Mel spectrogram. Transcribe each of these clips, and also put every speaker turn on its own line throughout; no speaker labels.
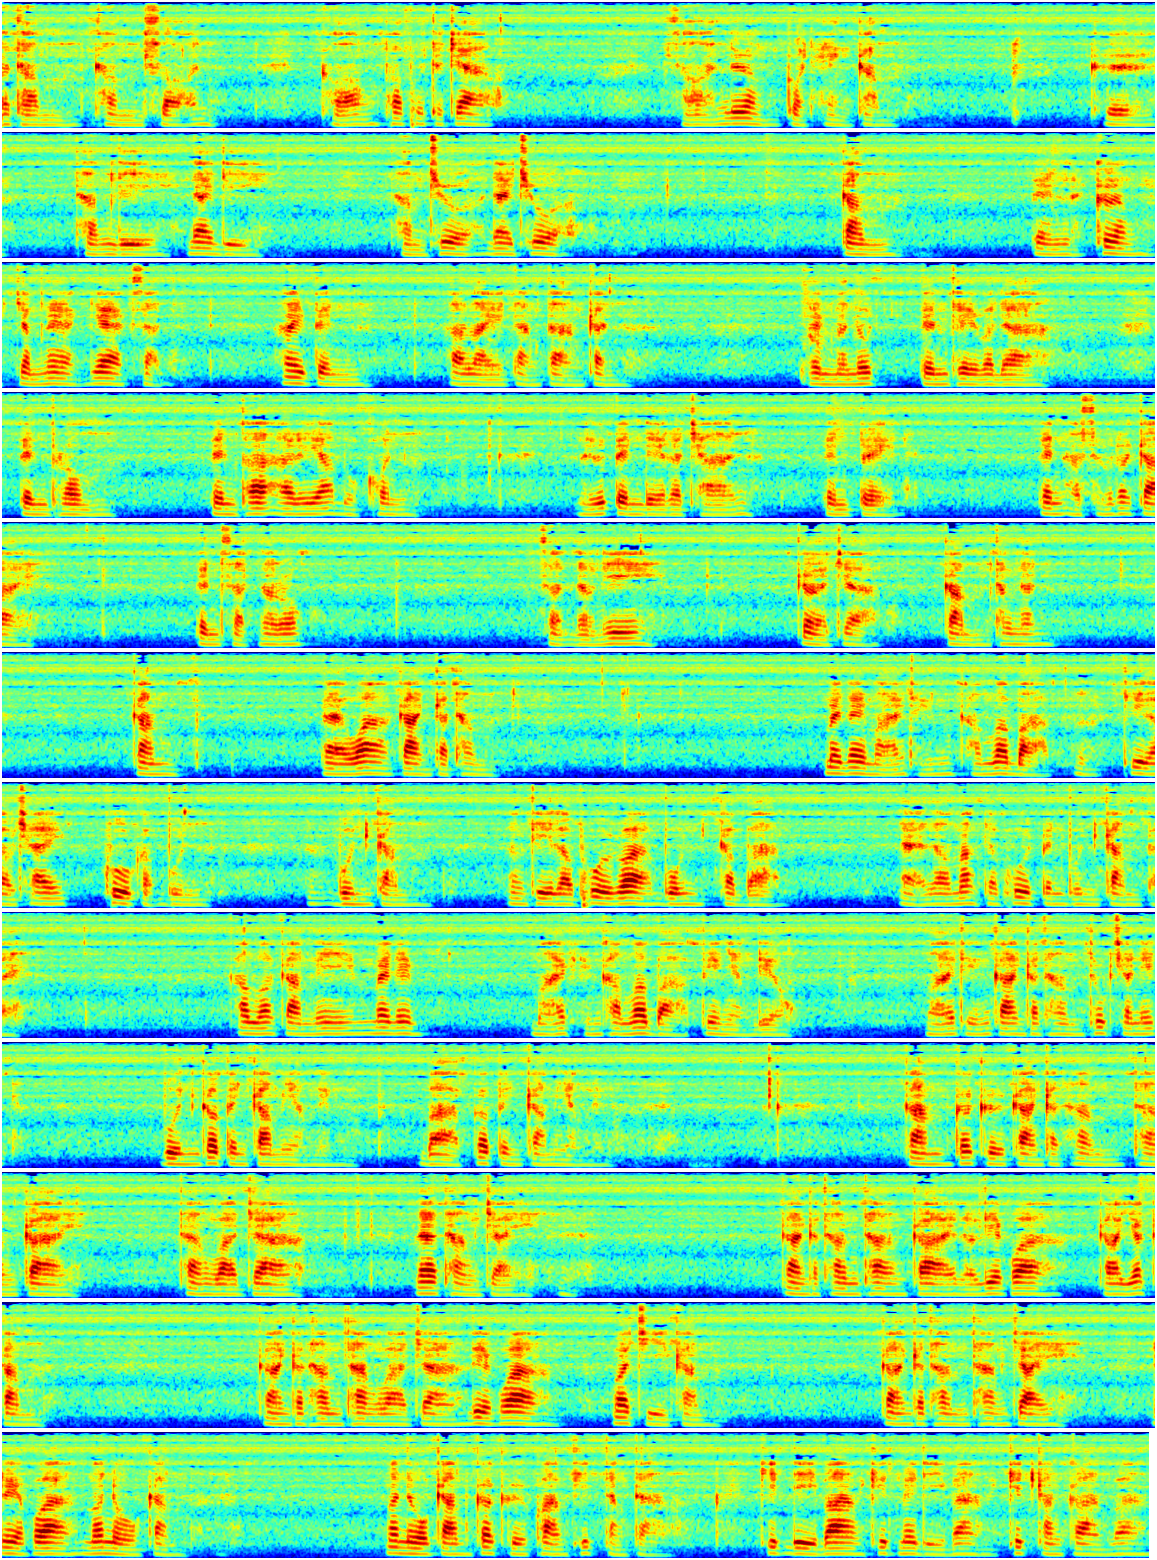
ระธรรมคำสอนของพระพุทธเจ้า สอนเรื่องกฎแห่งกรรม คือทำดีได้ดีทำชั่วได้ชั่ว กรรม เป็นเครื่องจำแนกแยกสัตว์ ให้เป็นอะไรต่างๆกัน เป็นมนุษย์ เป็นเทวดา เป็นพรหม เป็นพระอริยบุคคล หรือเป็นเดรัจฉาน เป็นเปรต เป็นอสุรกาย เป็นสัตว์นรก สัตว์เหล่านี้ เกิดจากกรรมทั้งนั้น กรรม แปลว่าการกระทำไม่ได้หมายถึงคำว่าบาปที่เราใช้คู่กับบุญ บุญกรรม บางทีเราพูดว่าบุญกับบาป แต่เรามักจะพูดเป็นบุญกรรมไปคำว่ากรรมนี้ไม่ได้หมายถึงคำว่าบาปเพียงอย่างเดียว หมายถึงการกระทำทุกชนิด บุญก็เป็นกรรมอย่างหนึ่ง บาปก็เป็นกรรมอย่างหนึ่ง กรรมก็คือการกระทำทางกาย ทางวาจา และทางใจ การกระทำทางกายเราเรียกว่า กายกรรม การกระทำทางวาจาเรียกว่าวาจีกรรม การกระทำทางใจ เรียกว่ามโนกรรม มโนกรรมก็คือความคิดต่างๆ คิดดีบ้าง คิดไม่ดีบ้าง คิดกลางๆบ้าง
